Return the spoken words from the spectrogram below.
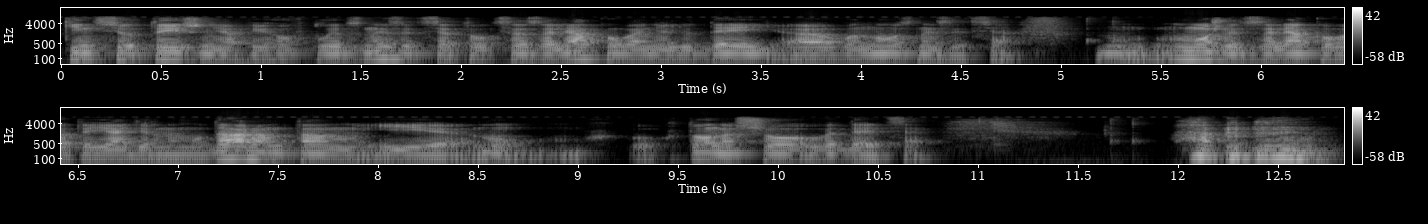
кінцю тижня його вплив знизиться, то це залякування людей е, воно знизиться. Ну, можуть залякувати ядерним ударом там і ну, хто на що ведеться.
